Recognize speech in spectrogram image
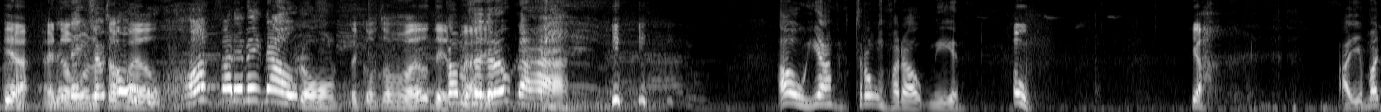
Ja, en dan wordt het toch wel- Oh god, wat heb ik nou gedaan? Dat komt allemaal heel dichtbij. Komen ze er ook nog aan? oh ja, Trom gaat ook meer. Ja. Ah, je, moet,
